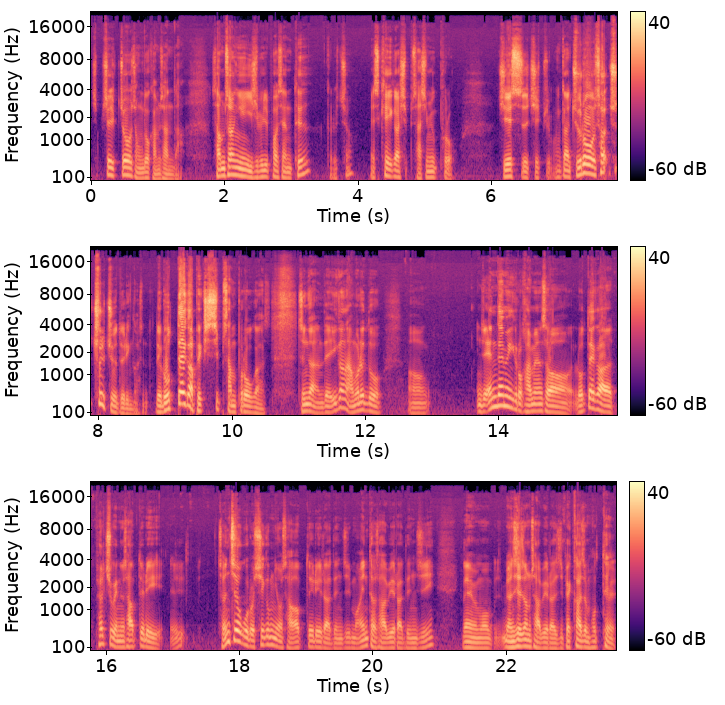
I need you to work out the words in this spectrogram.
17조 정도 감소한다. 삼성이 21% 그렇죠. SK가 46% GS 77. 그러니까 주로 서, 수출주들인 것 같습니다. 근데 롯데가 113%가 증가하는데 이건 아무래도 어 이제 엔데믹으로 가면서 롯데가 펼치고 있는 사업들이 전체적으로 식음료 사업들이라든지 뭐 엔터 사업이라든지 그다음에 뭐 면세점 사업이라든지 백화점 호텔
